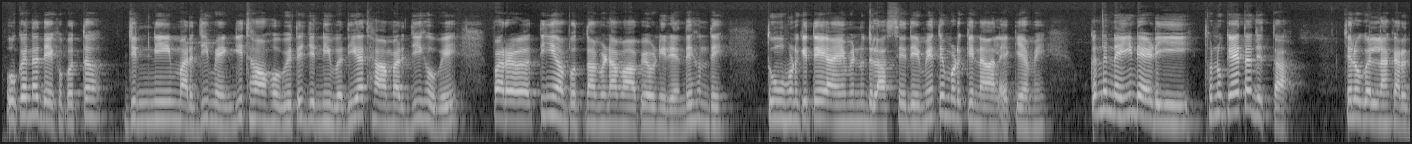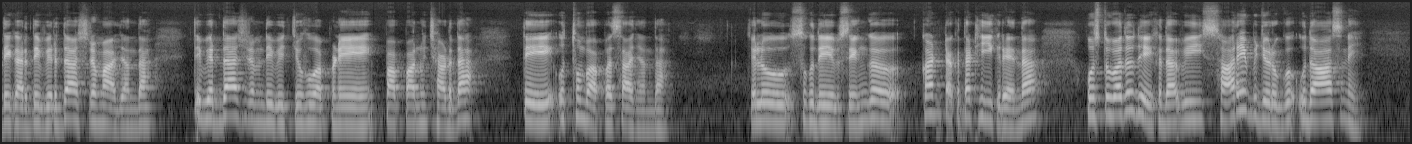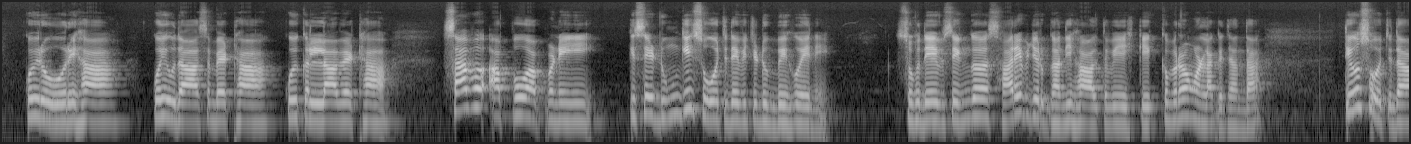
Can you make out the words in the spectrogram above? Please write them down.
ਉਹ ਕਹਿੰਦਾ, ਦੇਖ ਪੁੱਤ, ਜਿੰਨੀ ਮਰਜ਼ੀ ਮਹਿੰਗੀ ਥਾਂ ਹੋਵੇ ਤੇ ਜਿੰਨੀ ਵਧੀਆ ਥਾਂ ਮਰਜ਼ੀ ਹੋਵੇ, ਪਰ ਧੀਆਂ ਪੁੱਤਾਂ ਬਿਨਾ ਮਾਪਿਓ ਨਹੀਂ ਰਹਿੰਦੇ ਹੁੰਦੇ। ਤੂੰ ਹੁਣ ਕਿਤੇ ਆਏ ਮੈਨੂੰ ਦਿਲਾਸੇ ਦੇਵੇਂ ਤੇ ਮੁੜ ਕੇ ਨਾ ਲੈ ਕੇ ਆਵੇਂ। ਉਹ ਕਹਿੰਦਾ, ਨਹੀਂ ਡੈਡੀ, ਤੁਹਾਨੂੰ ਕਹਿ ਤਾਂ ਦਿੱਤਾ। ਚਲੋ ਗੱਲਾਂ ਕਰਦੇ ਕਰਦੇ ਵਿਰਧ ਆਸ਼ਰਮ ਆ ਜਾਂਦਾ। ਤੇ ਵਿਰਧ ਆਸ਼ਰਮ ਦੇ ਵਿੱਚ ਉਹ ਆਪਣੇ ਪਾਪਾ ਨੂੰ ਛੱਡਦਾ ਤੇ ਉੱਥੋਂ ਵਾਪਸ ਆ ਜਾਂਦਾ। ਚਲੋ ਸੁਖਦੇਵ ਸਿੰਘ ਘੰਟਾ ਕੁ ਤਾਂ ਠੀਕ ਰਹਿੰਦਾ। ਉਸ ਤੋਂ ਬਾਅਦ ਉਹ ਦੇਖਦਾ ਵੀ ਸਾਰੇ ਬਜ਼ੁਰਗ ਉਦਾਸ ਨੇ। ਕੋਈ ਰੋ ਰਿਹਾ, ਕੋਈ ਉਦਾਸ ਬੈਠਾ, ਕੋਈ ਇਕੱਲਾ ਬੈਠਾ, ਸਭ ਆਪੋ ਆਪਣੀ ਕਿਸੇ ਡੂੰਘੀ ਸੋਚ ਦੇ ਵਿੱਚ ਡੁੱਬੇ ਹੋਏ ਨੇ। ਸੁਖਦੇਵ ਸਿੰਘ ਸਾਰੇ ਬਜ਼ੁਰਗਾਂ ਦੀ ਹਾਲਤ ਵੇਖ ਕੇ ਘਬਰਾਉਣ ਲੱਗ ਜਾਂਦਾ ਤੇ ਉਹ ਸੋਚਦਾ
